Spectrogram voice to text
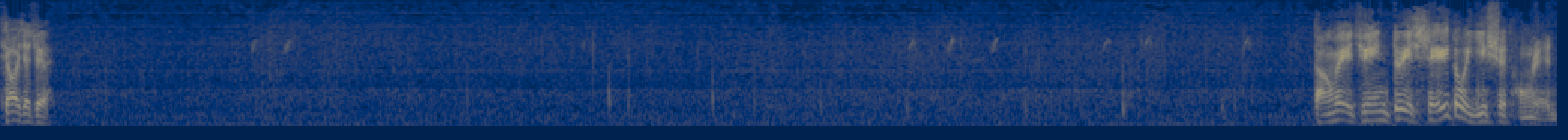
跳下去。党卫军对谁都一视同仁，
